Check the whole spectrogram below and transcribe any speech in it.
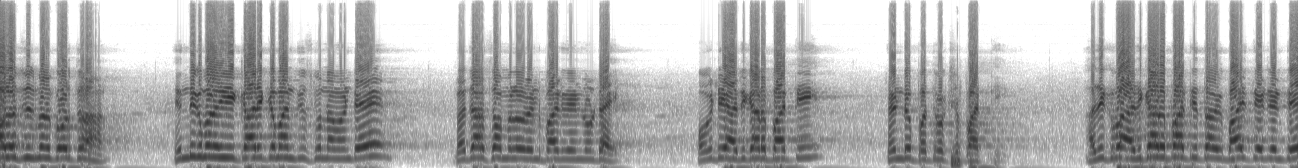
ఆలోచించమని కోరుతున్నాను ఎందుకు మనం ఈ కార్యక్రమాన్ని తీసుకున్నామంటే ప్రజాస్వామ్యంలో రెండు పార్టీలు రెండు ఉంటాయి. ఒకటి అధికార పార్టీ రెండు ప్రతిపక్ష పార్టీ. అధిక అధికార పార్టీ తాలూకు బాధ్యత ఏంటంటే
